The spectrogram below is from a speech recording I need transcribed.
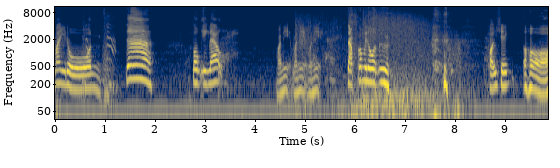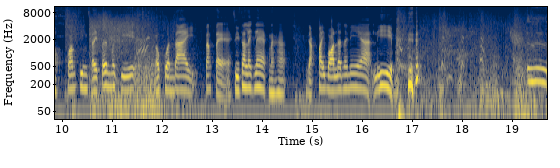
ไม่โดน จ้า ตกอีกแล้ว มานี่มานี่มานี่จับก็ไม่โดนเออพอยเช็คอ๋อความจริงไตเติ้ลเมื่อกี้ เราควรได้ตั้งแต่ซีซั่นแรก ๆ นะฮะ อยากไฟบอลแล้วนะเนี่ย รีบ อือ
